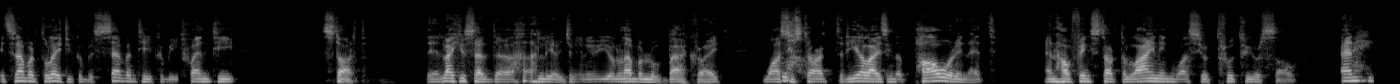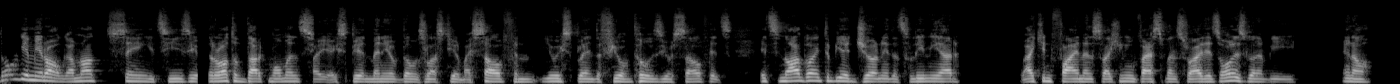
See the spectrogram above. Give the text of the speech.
It's never too late. You could be 70, you could be 20. Start. And like you said uh, earlier, you'll never look back, right? Once no. you start realizing the power in it, and how things start aligning once you're true to yourself. And right. don't get me wrong, I'm not saying it's easy. There are a lot of dark moments. I experienced many of those last year myself, and you explained a few of those yourself. It's it's not going to be a journey that's linear, like in finance, like in investments, right? It's always going to be, you know,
